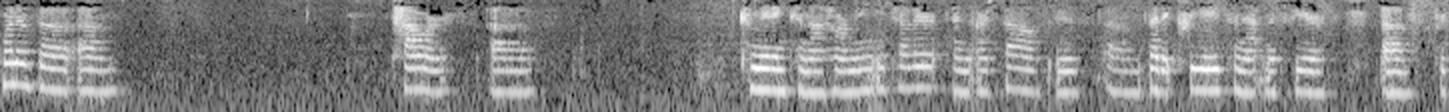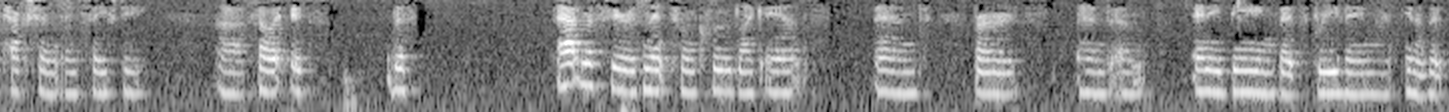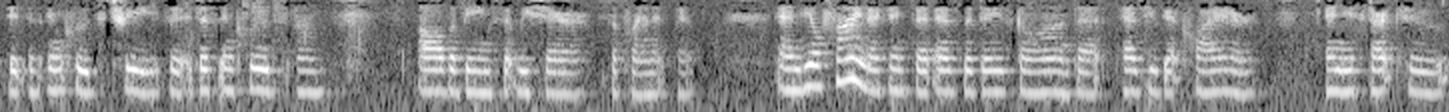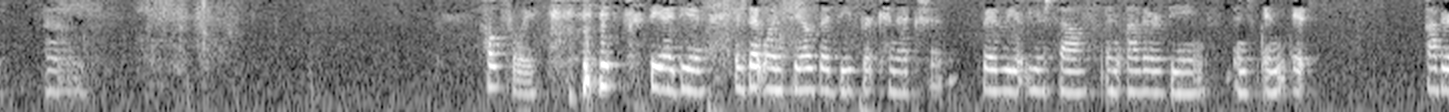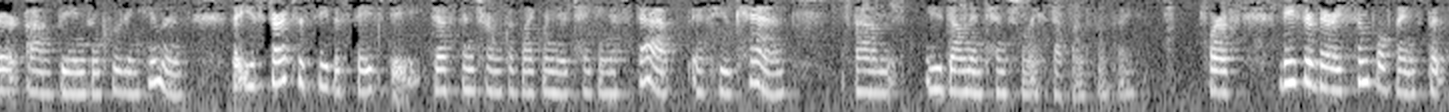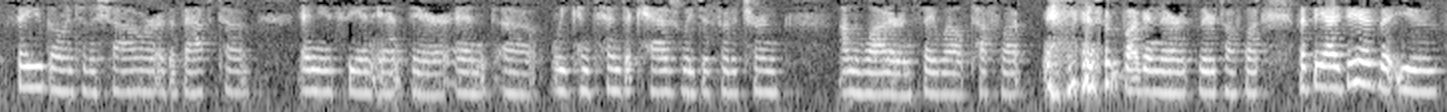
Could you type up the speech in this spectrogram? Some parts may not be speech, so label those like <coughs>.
one of the um, powers of committing to not harming each other and ourselves is um, that it creates an atmosphere of protection and safety. Uh, so it, it's this atmosphere is meant to include like ants and birds and um, any being that's breathing. You know that it, it includes trees. It, it just includes um, all the beings that we share the planet with. And you'll find, I think, that as the days go on, that as you get quieter and you start to um, hopefully, <laughs> the idea is that one feels a deeper connection with yourself and other beings, and, and it, other uh, beings, including humans, that you start to see the safety just in terms of like when you're taking a step, if you can, um, you don't intentionally step on something. Or if these are very simple things, but say you go into the shower or the bathtub and you see an ant there, and uh, we can tend to casually just sort of turn on the water and say, well, tough luck. <laughs> if there's a bug in there, it's their tough luck. But the idea is that you,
